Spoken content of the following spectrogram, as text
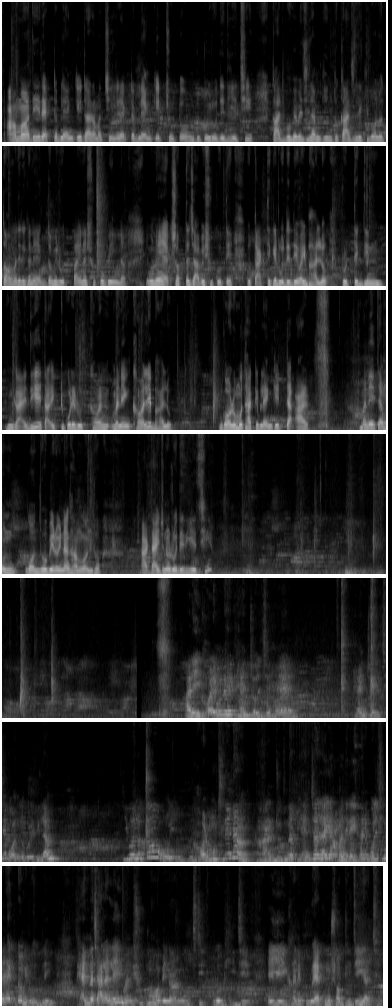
আমাদের একটা ব্ল্যাঙ্কেট আর আমার ছেলের একটা ব্ল্যাঙ্কেট ছোট, দুটোই রোদে দিয়েছি। কাচবো ভেবেছিলাম, কিন্তু কাচলে কি বলো তো আমাদের এখানে একদমই রোদ পায় না, শুকোবেই না। মনে হয় এক সপ্তাহ যাবে শুকোতে। তো তার থেকে রোদে দেওয়াই ভালো। প্রত্যেক দিন গায়ে দিয়ে তার একটু করে রোদ খাওয়ান মানে খাওয়ালে ভালো। গরমও থাকে ব্ল্যাঙ্কেটটা আর মানে তেমন গন্ধও বেরোয় না, ঘাম গন্ধ। আর তাই জন্য রোদে দিয়েছি। আর এই ঘরে মনে হয় ফ্যান চলছে হ্যাঁ। ফ্যান চলছে, বন্ধ করে দিলাম। কি বলতো, ওই ঘর মুছলে না, আর যদি না ফ্যান চালাই, আমাদের এইখানে বলছি না, একদমই রোদ নেই। ফ্যান না চালালেই মানে শুকনো হবে না, মিষ্টি পুরো ভিজে, এই এইখানে পুরো এখনও সব ভিজেই আছে।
